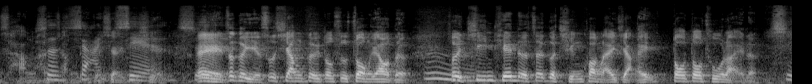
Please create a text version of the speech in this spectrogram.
长很长的一个下影线。哎，这个也是相对都是重要的。嗯。所以今天的这个情况来讲，哎，都都出来了。是。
